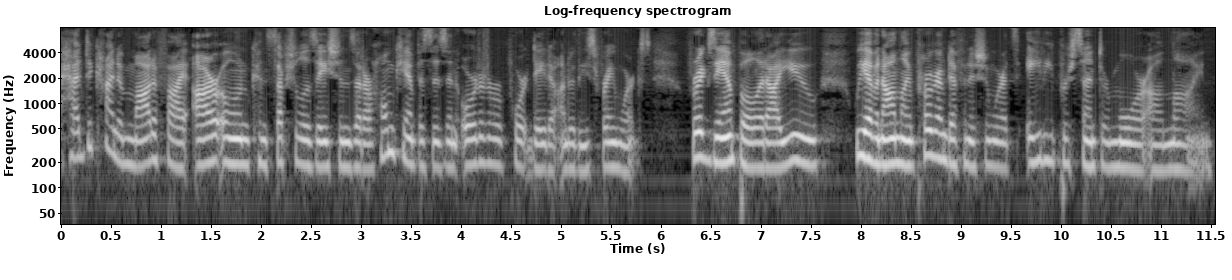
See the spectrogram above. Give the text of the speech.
had to kind of modify our own conceptualizations at our home campuses in order to report data under these frameworks. For example, at IU, we have an online program definition where it's 80% or more online.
